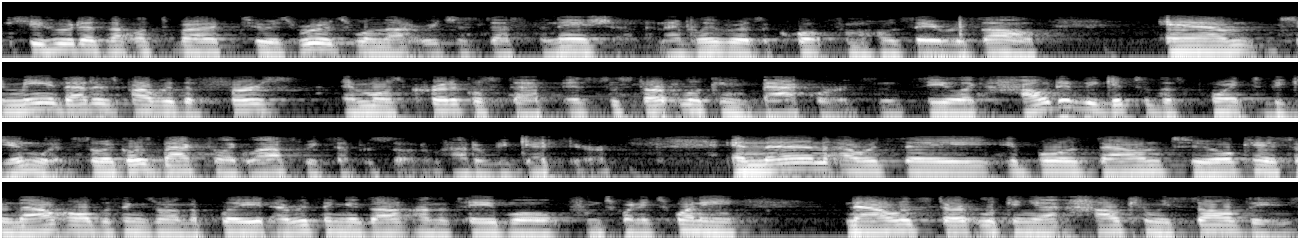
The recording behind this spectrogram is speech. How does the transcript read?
he who does not look back to his roots will not reach his destination and i believe it was a quote from jose rizal and to me, that is probably the first and most critical step is to start looking backwards and see like how did we get to this point to begin with. So it goes back to like last week's episode of how did we get here. And then I would say it boils down to okay, so now all the things are on the plate, everything is out on the table from 2020. Now let's start looking at how can we solve these.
